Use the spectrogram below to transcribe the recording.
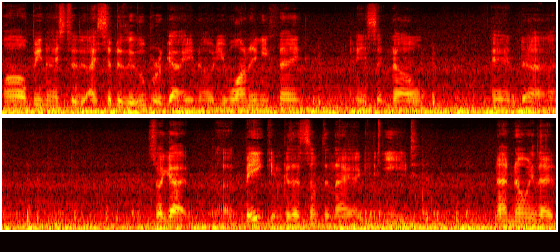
well, it'll be nice to. I said to the Uber guy, you know, do you want anything? And he said no, and uh, so I got uh, bacon because that's something I, I could eat, not knowing that.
